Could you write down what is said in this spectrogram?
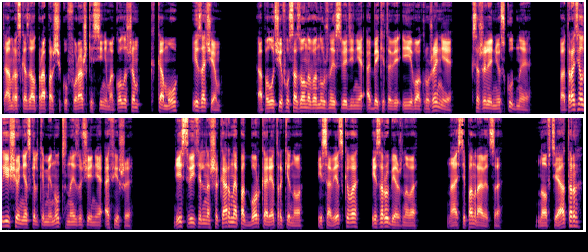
Там рассказал прапорщику в фуражке с синим околышем, к кому и зачем а получив у Сазонова нужные сведения о Бекетове и его окружении, к сожалению, скудные, потратил еще несколько минут на изучение афиши. Действительно, шикарная подборка ретро-кино, и советского, и зарубежного. Насте понравится. Но в театр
